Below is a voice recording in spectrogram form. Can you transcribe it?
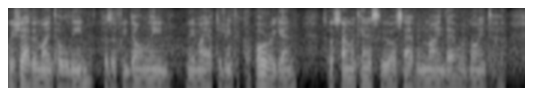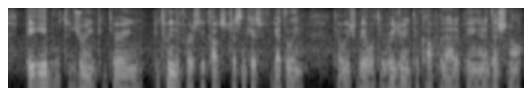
we should have in mind to lean, because if we don't lean, we might have to drink the cup over again. So simultaneously, we also have in mind that we're going to be able to drink during between the first two cups, just in case we forget to lean, that we should be able to re-drink the cup without it being an additional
